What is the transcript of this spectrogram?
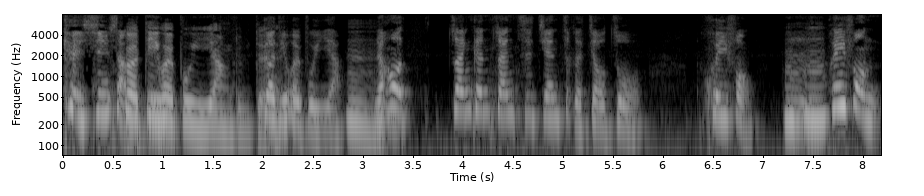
可以欣赏各地会不一样，对不对？各地会不一样。嗯，然后砖跟砖之间，这个叫做灰缝。嗯，灰缝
